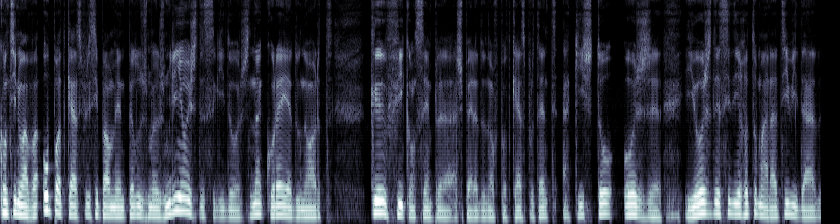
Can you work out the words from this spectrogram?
continuava o podcast principalmente pelos meus milhões de seguidores na Coreia do Norte que ficam sempre à espera do novo podcast. Portanto, aqui estou hoje e hoje decidi retomar a atividade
